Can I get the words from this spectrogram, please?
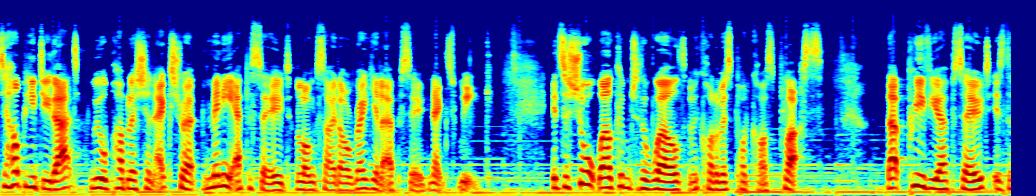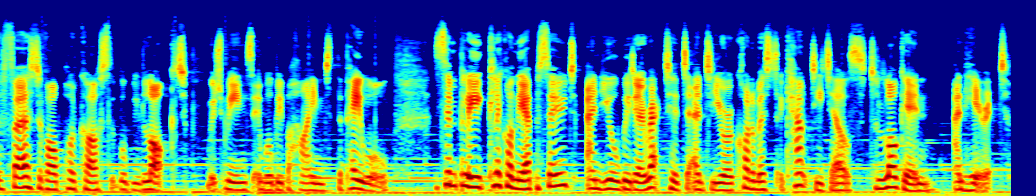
To help you do that, we will publish an extra mini episode alongside our regular episode next week. It's a short welcome to the world of Economist Podcast Plus. That preview episode is the first of our podcasts that will be locked, which means it will be behind the paywall. Simply click on the episode and you'll be directed to enter your Economist account details to log in and hear it.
